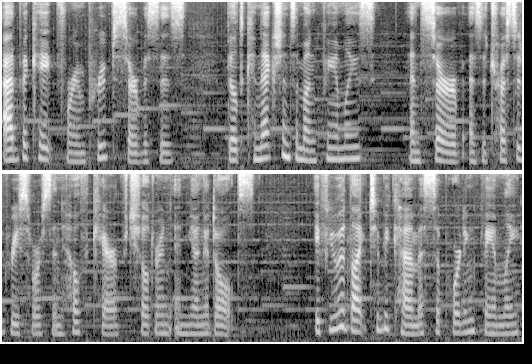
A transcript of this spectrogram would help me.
advocate for improved services, build connections among families, and serve as a trusted resource in health care of children and young adults. If you would like to become a supporting family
